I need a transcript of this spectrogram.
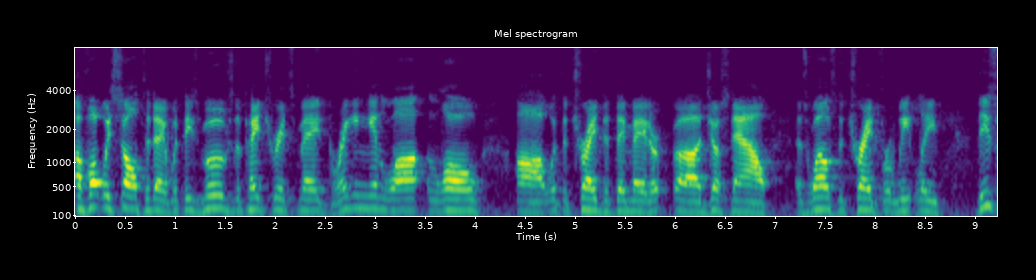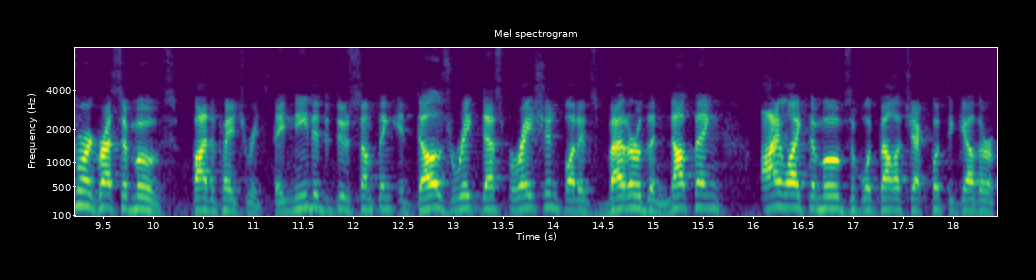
of what we saw today with these moves the Patriots made, bringing in Lowe uh, with the trade that they made uh, just now, as well as the trade for Wheatley. These were aggressive moves by the Patriots. They needed to do something. It does reek desperation, but it's better than nothing. I like the moves of what Belichick put together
